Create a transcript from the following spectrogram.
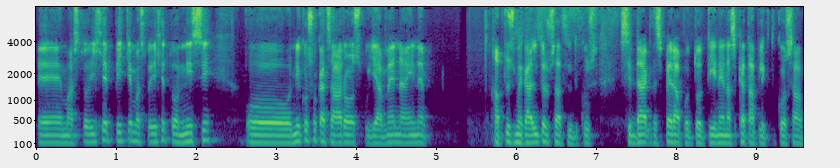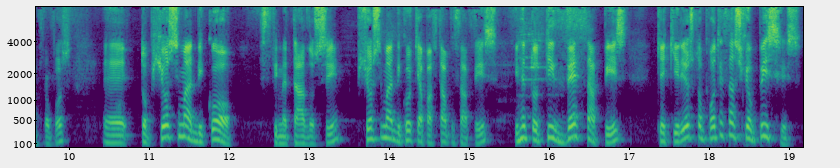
ε, μας το είχε πει και μας το είχε τονίσει ο Νίκος ο Κατσαρός, που για μένα είναι από τους μεγαλύτερους αθλητικούς συντάκτες πέρα από το ότι είναι ένας καταπληκτικός άνθρωπος. Ε, το πιο σημαντικό στη μετάδοση, πιο σημαντικό και από αυτά που θα πεις, είναι το τι δεν θα πεις και κυρίως το πότε θα σιωπήσεις.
